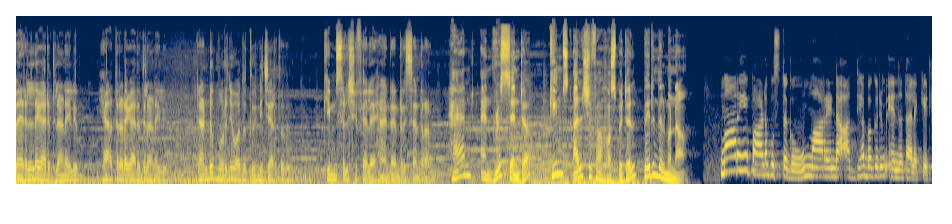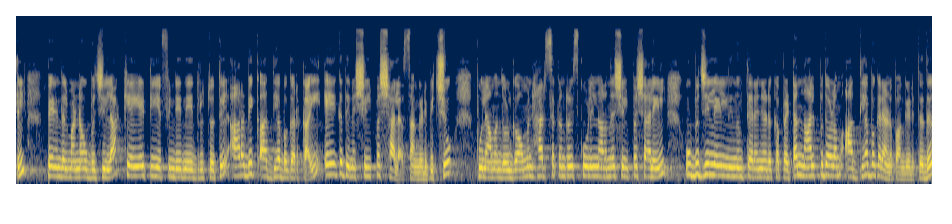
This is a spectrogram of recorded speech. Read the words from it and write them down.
വിരലിന്റെ കാര്യത്തിലാണേലും യാത്രയുടെ കാര്യത്തിലാണേലും രണ്ടും മുറിഞ്ഞു പോകാതെ തുന്നിച്ചേർത്തത് കിംസ് അൽ ഷിഫയിലെ ഹാൻഡ് ആൻഡ് റിസ് ആണ്. Hand and wrist centre KIMS Al Shifa hospital Perinthalmanna. മാറിയ പാഠപുസ്തകവും മാറേണ്ട അധ്യാപകരും എന്ന തലക്കെട്ടിൽ പെരിന്തൽമണ്ണ ഉപജില്ല കെ എ ടി എഫിന്റെ നേതൃത്വത്തിൽ അറബിക് അധ്യാപകർക്കായി ഏകദിന ശില്പശാല സംഘടിപ്പിച്ചു. പുലാമന്തോൾ ഗവൺമെന്റ് ഹയർ സെക്കൻഡറി സ്കൂളിൽ നടന്ന ശില്പശാലയിൽ ഉപജില്ലയിൽ നിന്നും തെരഞ്ഞെടുക്കപ്പെട്ട നാൽപ്പതോളം അധ്യാപകരാണ് പങ്കെടുത്തത്.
